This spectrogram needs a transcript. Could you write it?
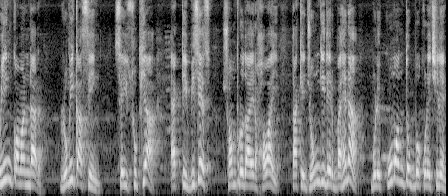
উইং কমান্ডার রমিকা সিং। সেই সুফিয়া একটি বিশেষ সম্প্রদায়ের হওয়ায় তাকে জঙ্গিদের বাহেনা বলে কুমন্তব্য করেছিলেন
